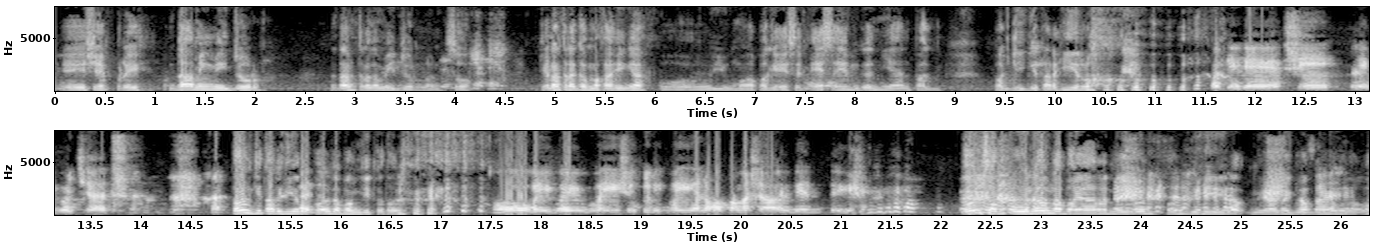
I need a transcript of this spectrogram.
eh syempre, ang daming major. Daming talaga major noon. So kailangan talaga makahinga. O yung mga pag-SM-SM, ganyan, pag pag-gitar hero. Pag-KFC, flavor chat. tol, guitar hero, tol, nabanggit ko, tol. Oo, may, may, may, supli, may ano ka pa nga sa akin, 20. tol, sampu lang, nabayaran na yun. Pambihira, nilalaglag na naman ako.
